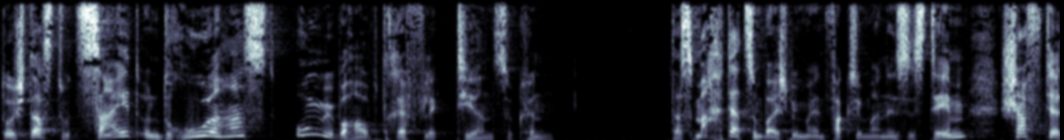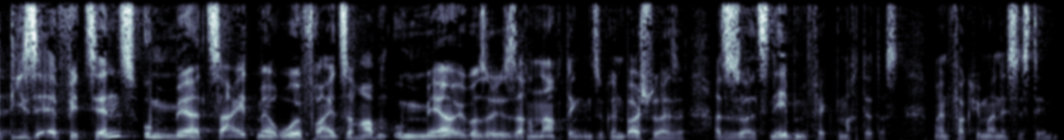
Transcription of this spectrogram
durch das du Zeit und Ruhe hast, um überhaupt reflektieren zu können. Das macht ja zum Beispiel mein faxiomanes System, schafft ja diese Effizienz, um mehr Zeit, mehr Ruhe frei zu haben, um mehr über solche Sachen nachdenken zu können, beispielsweise. Also so als Nebeneffekt macht er das, mein faxiomanes System.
